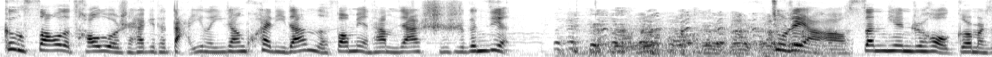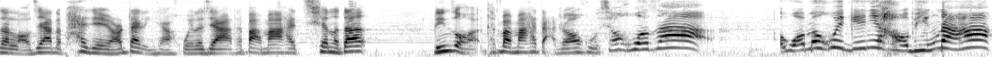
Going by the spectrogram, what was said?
更骚的操作是还给他打印了一张快递单子，方便他们家实时跟进。就这样啊，三天之后，哥们在老家的派件员带领下回了家，他爸妈还签了单。临走，他爸妈还打招呼：“小伙子，我们会给你好评的哈。”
